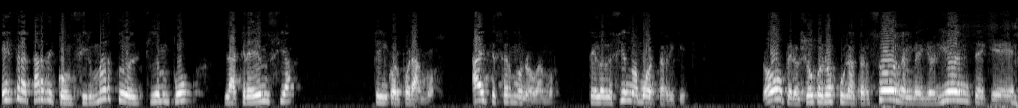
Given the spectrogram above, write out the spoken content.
es tratar de confirmar todo el tiempo la creencia que incorporamos. Hay que ser monógamo. Te lo defiendo a muerte, Ricky. No, pero yo conozco una persona en Medio Oriente que,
